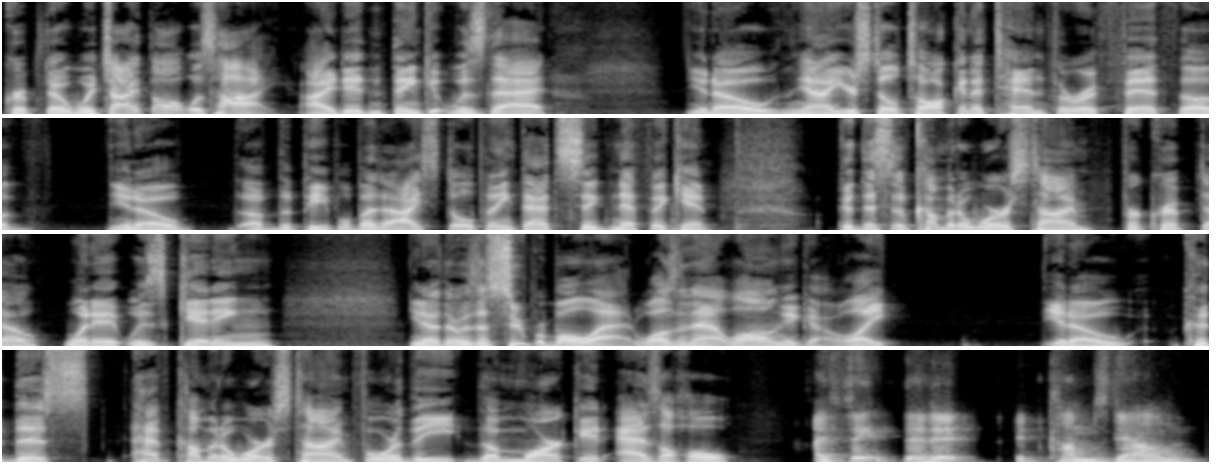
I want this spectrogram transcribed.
crypto, which I thought was high. I didn't think it was that, you know, yeah, you're still talking a tenth or a fifth of, you know, of the people, but I still think that's significant. Could this have come at a worse time for crypto when it was getting, you know, there was a Super Bowl ad, wasn't that long ago? Like, you know, could this have come at a worse time for the the market as a whole? I think that it it comes down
